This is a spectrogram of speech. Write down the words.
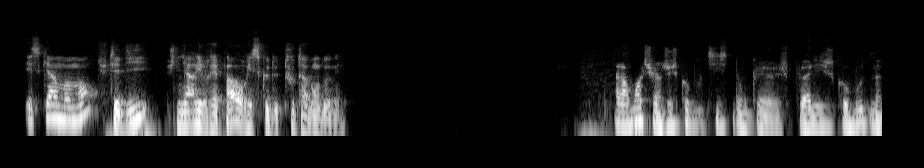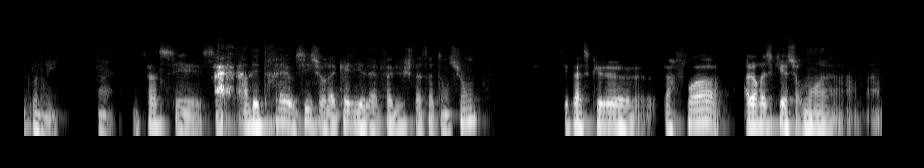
Est-ce qu'à un moment, tu t'es dit, je n'y arriverai pas au risque de tout abandonner? Alors moi, je suis un jusqu'au boutiste, donc euh, je peux aller jusqu'au bout de ma connerie. Ça, c'est un des traits aussi sur lesquels il a fallu que je fasse attention c'est parce que parfois, alors est-ce qu'il y a sûrement un,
